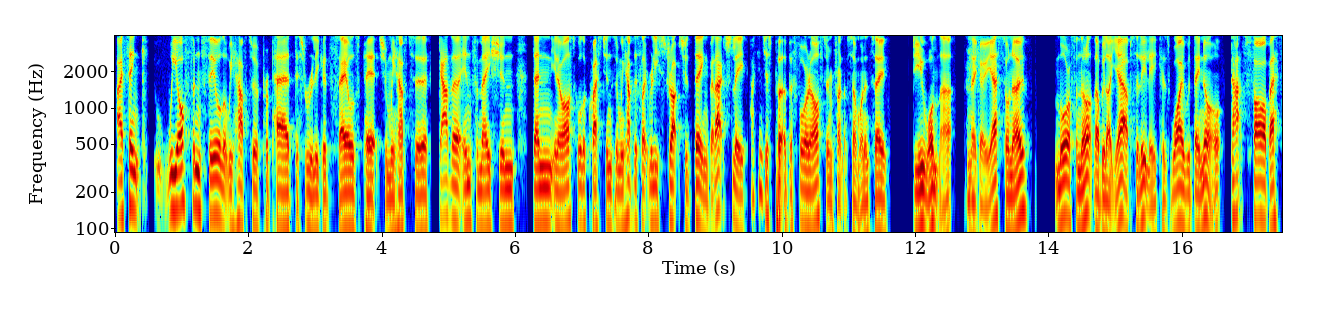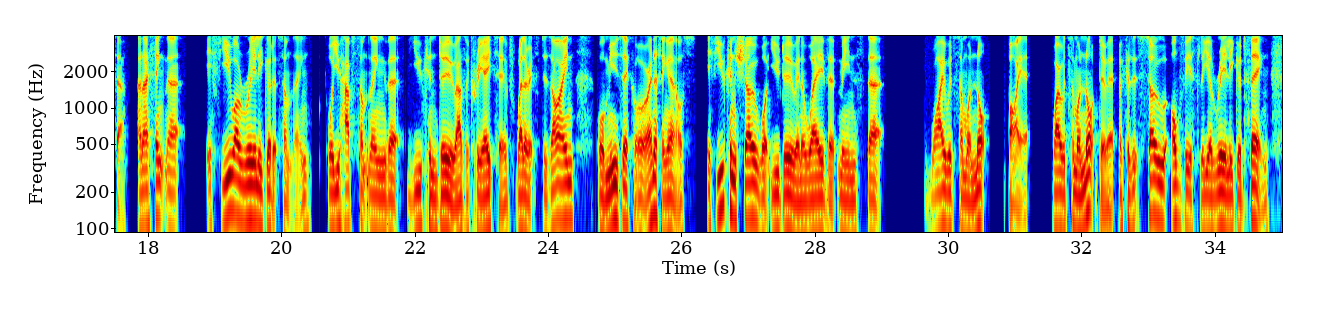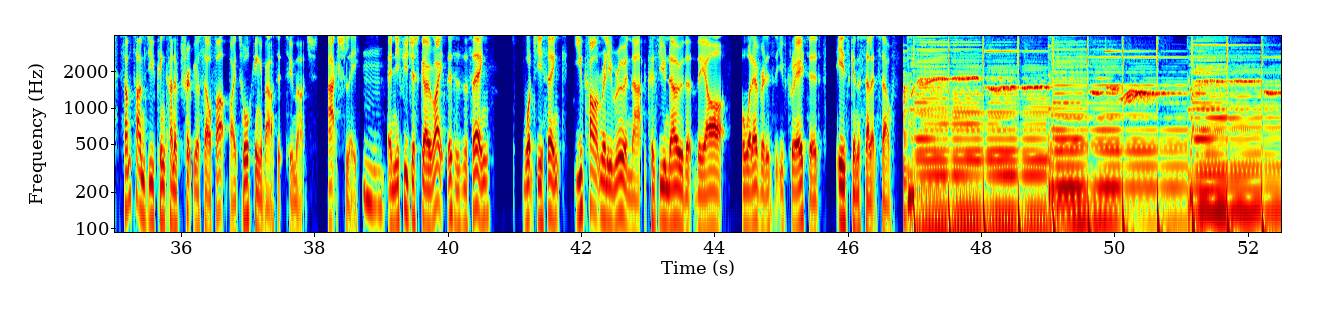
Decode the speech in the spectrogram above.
I think we often feel that we have to have prepared this really good sales pitch and we have to gather information, then, you know, ask all the questions and we have this like really structured thing. But actually, I can just put a before and after in front of someone and say, Do you want that? And they go, Yes or no. More often than not, they'll be like, Yeah, absolutely. Because why would they not? That's far better. And I think that if you are really good at something, or you have something that you can do as a creative, whether it's design or music or anything else, if you can show what you do in a way that means that why would someone not buy it? Why would someone not do it? Because it's so obviously a really good thing. Sometimes you can kind of trip yourself up by talking about it too much, actually. Mm. And if you just go, right, this is the thing, what do you think? You can't really ruin that because you know that the art or whatever it is that you've created is going to sell itself.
